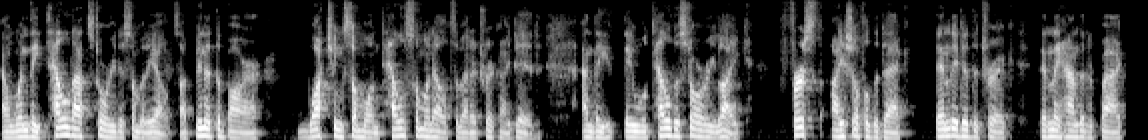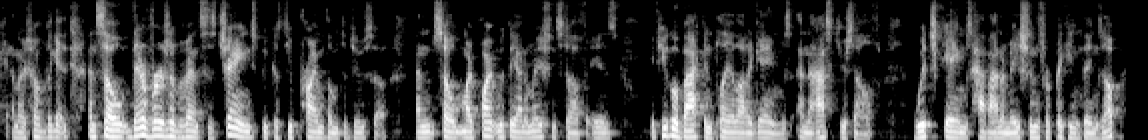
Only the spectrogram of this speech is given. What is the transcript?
And when they tell that story to somebody else, I've been at the bar watching someone tell someone else about a trick I did, and they they will tell the story like first I shuffled the deck, then they did the trick, then they handed it back, and I shuffled again. And so their version of events has changed because you primed them to do so. And so my point with the animation stuff is if you go back and play a lot of games and ask yourself which games have animations for picking things up,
